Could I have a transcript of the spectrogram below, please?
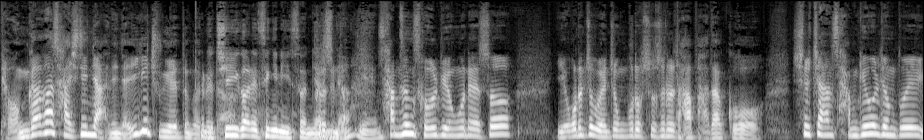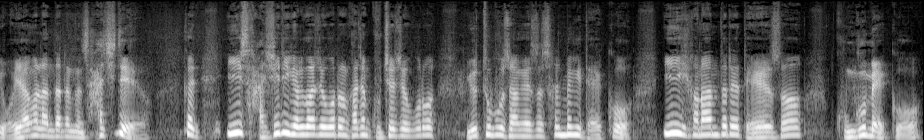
병가가 사실이냐 아니냐 이게 중요했던 겁니다. 그래 지휘관의 승인이 있었냐? 그렇습니다. 예. 삼성 서울병원에서 이 오른쪽 왼쪽 무릎 수술을 다 받았고 실제 한 3개월 정도의 요양을 한다는 건 사실이에요. 그러니까 이 사실이 결과적으로는 가장 구체적으로 유튜브 상에서 설명이 됐고 이 현안들에 대해서 궁금했고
